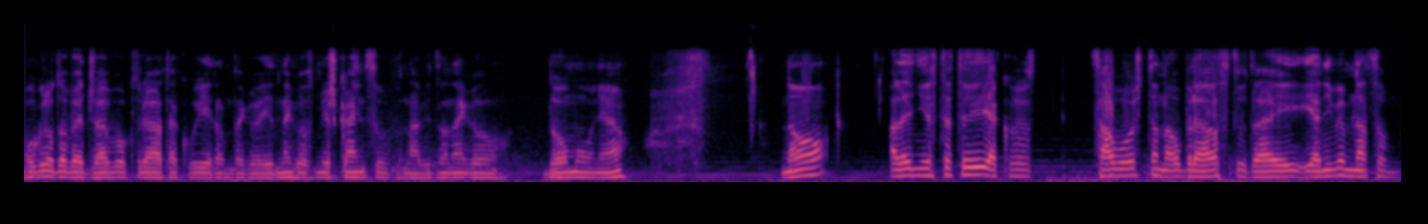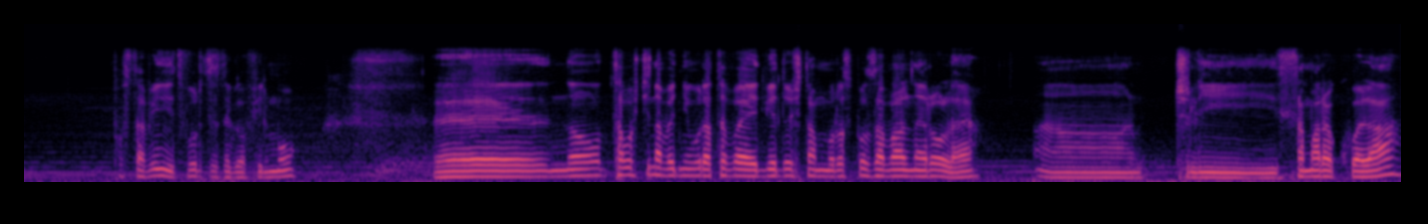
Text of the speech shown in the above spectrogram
ogrodowe drzewo, które atakuje tam tego jednego z mieszkańców nawiedzonego domu, nie? No, ale niestety jako całość, ten obraz tutaj, ja nie wiem na co postawili twórcy tego filmu, no, całości nawet nie uratowała dwie dość tam rozpoznawalne role, a, czyli Sama Rockwella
